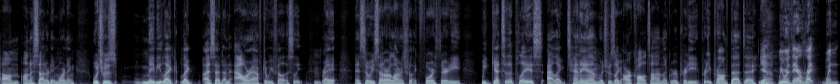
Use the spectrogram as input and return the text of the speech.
um on a Saturday morning, which was maybe like like I said an hour after we fell asleep, right? And so we set our alarms for like 4:30. We get to the place at like 10 a.m., which was like our call time. Like we were pretty pretty prompt that day. Yeah. We were there right when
